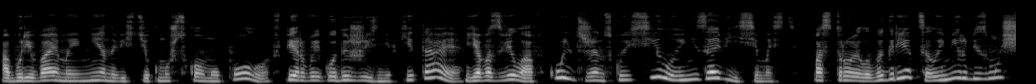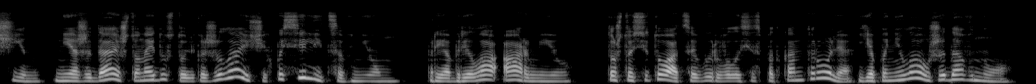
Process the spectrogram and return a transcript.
Обуреваемая ненавистью к мужскому полу, в первые годы жизни в Китае я возвела в культ женскую силу и независимость. Построила в игре целый мир без мужчин, не ожидая, что найду столько желающих поселиться в нем. Приобрела армию. То, что ситуация вырвалась из-под контроля, я поняла уже давно.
